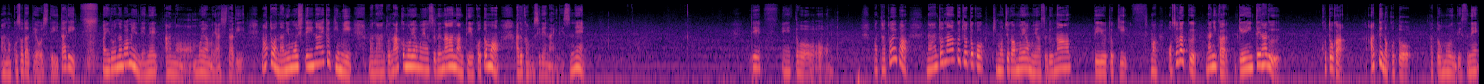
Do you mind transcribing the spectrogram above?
あの子育てをしていたり、まあ、いろんな場面でねあのモヤモヤしたり、まあ、あとは何もしていない時に、まあ、なんとなくモヤモヤするななんていうこともあるかもしれないですね。でえっ、ー、とまあ、例えばなんとなくちょっとこう気持ちがモヤモヤするなっていう時、まあ、おそらく何か原因ってなることがあってのことだと思うんですね。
